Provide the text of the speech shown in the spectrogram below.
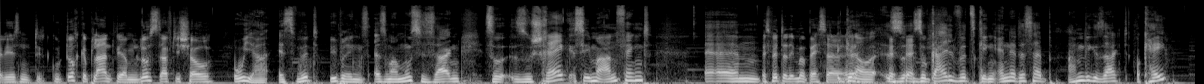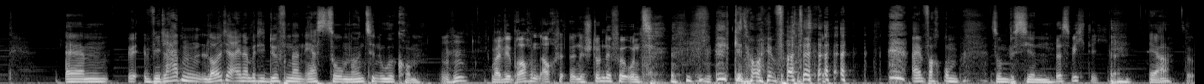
äh, wir sind gut durchgeplant, wir haben Lust auf die Show. Oh ja, es wird übrigens, also man muss es sagen, so, so schräg es immer anfängt, ähm, Es wird dann immer besser. genau, so, so geil wird's gegen Ende. Deshalb haben wir gesagt, okay, ähm, wir- wir laden Leute ein, aber die dürfen dann erst so um 19 Uhr kommen. Mhm. Weil wir brauchen auch eine Stunde für uns. genau, einfach, einfach um so ein bisschen, Das ist wichtig. ja, So.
